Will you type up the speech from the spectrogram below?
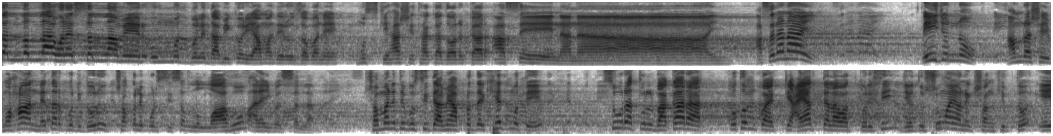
সাল্লাল্লাহু আলাইহি সাল্লামের উম্মত বলে দাবি করি, আমাদের ও জবানে মুস্কি হাসি থাকা দরকার আছে না নাই? আছে না নাই? এই জন্য আমরা সেই মহান নেতার প্রতি দরুদ সকলে পড়ছি সাল্লাল্লাহু আলাইহি ওয়াসাল্লাম। সম্মানিত উপস্থিতি, আমি আপনাদের খেদমতে সূরাতুল বাকারার প্রথম কয়েকটি আয়াত তেলাওয়াত করেছি, যেহেতু সময় অনেক সংক্ষিপ্ত, এই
